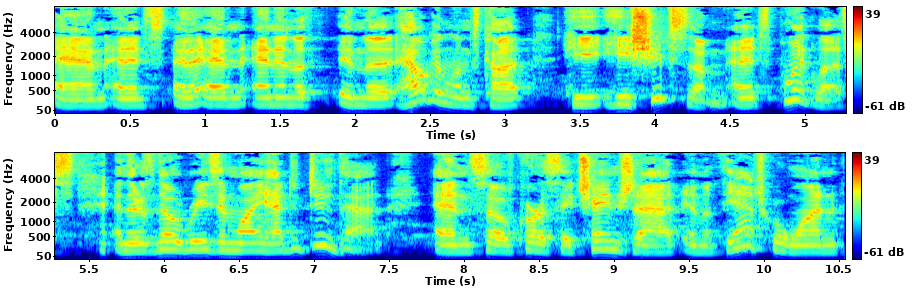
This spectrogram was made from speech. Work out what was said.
and and it's and and, and in the in the Helgeland's cut, he he shoots them, and it's pointless, and there's no reason why he had to do that, and so of course they changed that in the theatrical one,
